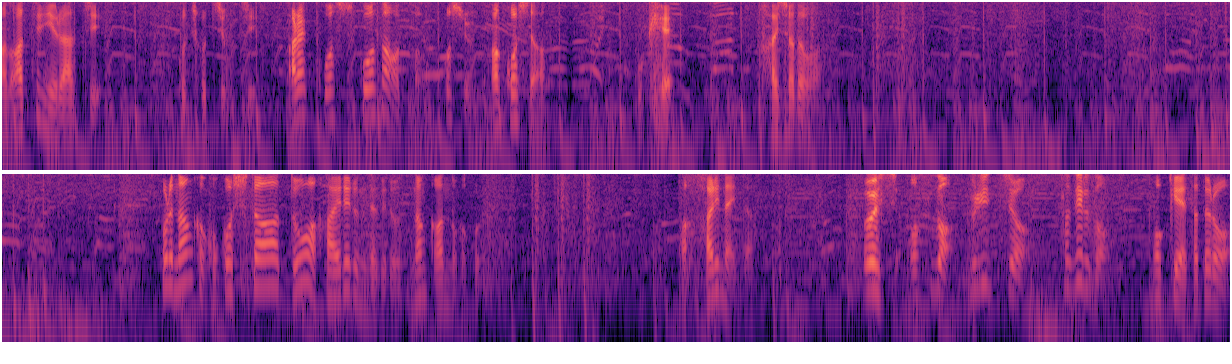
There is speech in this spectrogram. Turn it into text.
あのあっちにいるあっち。こっちこっちこっち。あれ？壊し壊さなかった？壊しよあ壊したオッケー。廃車だわ。これなんかここ下ドア入れるんだけどなんかあんのかこれ？あ入れないんだ。よし押すぞ。ブリッジを。立てるぞ。オッケー立てろ。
